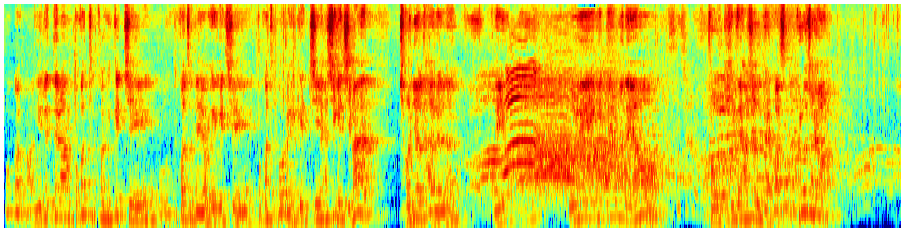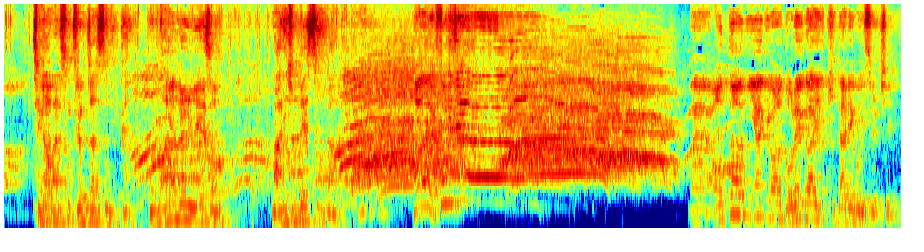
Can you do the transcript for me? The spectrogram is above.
뭔가 아, 1회 때랑 똑같은 거 했겠지, 뭐 똑같은 내용이겠지, 똑같은 노래 했겠지 하시겠지만 전혀 다른 내용과 노래이기 때문에요. 더 기대하셔도 될 것 같습니다. 그렇죠, 형? 제가 말씀드렸지 않습니까? 우리 바람을 위해서 많이 준비했습니다. 어떤 이야기와 노래가 기다리고 있을지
